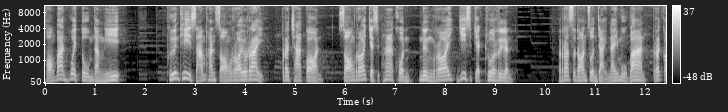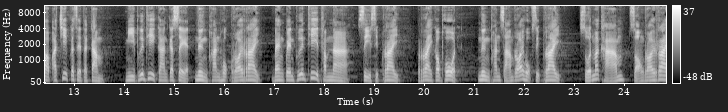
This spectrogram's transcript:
ของบ้านห้วยตูมดังนี้ พื้นที่ 3,200 ไร่ ประชากร 275 คน 127 ครัวเรือน รัษฎรส่วนใหญ่ในหมู่บ้านประกอบอาชีพเกษตรกรรม มีพื้นที่การเกษตร 1,600 ไร่ แบ่งเป็นพื้นที่ทำนา 40 ไร่ ไร่ข้าวโพด 1,360 ไร่ สวนมะขาม 200 ไร่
